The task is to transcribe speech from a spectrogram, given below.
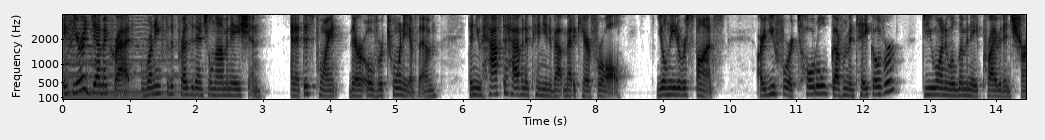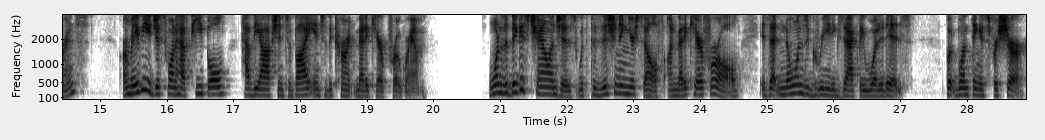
If you're a Democrat running for the presidential nomination, and at this point there are over 20 of them, then you have to have an opinion about Medicare for all. You'll need a response. Are you for a total government takeover? Do you want to eliminate private insurance? Or maybe you just want to have people have the option to buy into the current Medicare program. One of the biggest challenges with positioning yourself on Medicare for All is that no one's agreed exactly what it is. But one thing is for sure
